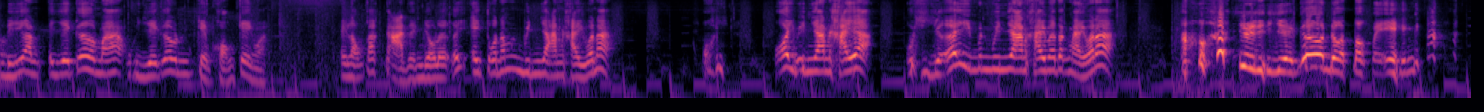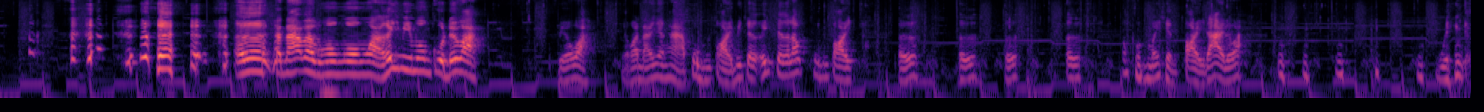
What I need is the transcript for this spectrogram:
ดหนีกันไอเยเกอร์มาโอ้ยเยเกอร์มันเก็บของเก่งว่ะไอเราก็กาดอย่างเดียวเลยเอ้ยไอตัวนั้นมันวิญญาณใครวะน่ะโอ้ยโอ้ยวิญญาณใครอะโอ้ยเอ้ยมันวิญญาณใครมาจากไหนวะน่ะเอาอยู่ดีเยเกอร์โดดตกไปเองเออชนะแบบงงๆว่ะเฮ้ยมีมงกุฎด้วยว่ะเดี๋ยวว่ะ เดี๋ยววันไหนยังหาปุ่มต่อยไม่เจอเอ้ยเจอแล้วปุ่มต่อย เออ เออ เออ เออผมไม่เห็นต่อยได้เลยวะเวียงแข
